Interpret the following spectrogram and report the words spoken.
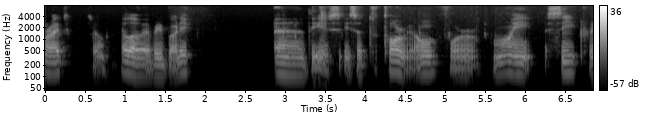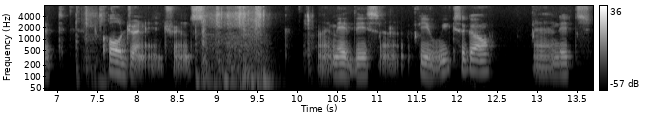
Right, so hello everybody. Uh, this is a tutorial for my secret cauldron entrance. I made this a few weeks ago and it's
